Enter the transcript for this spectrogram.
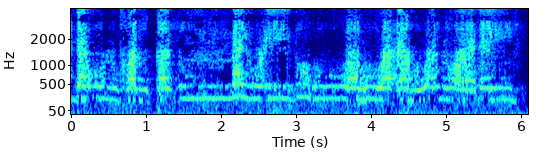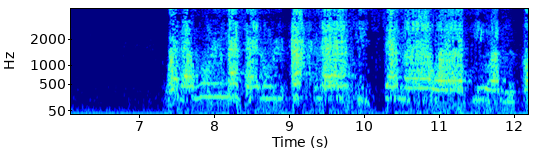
يبدأ الخلق ثم يعيده وهو أهون عليه. وله المثل الأعلى في السماوات والأرض.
